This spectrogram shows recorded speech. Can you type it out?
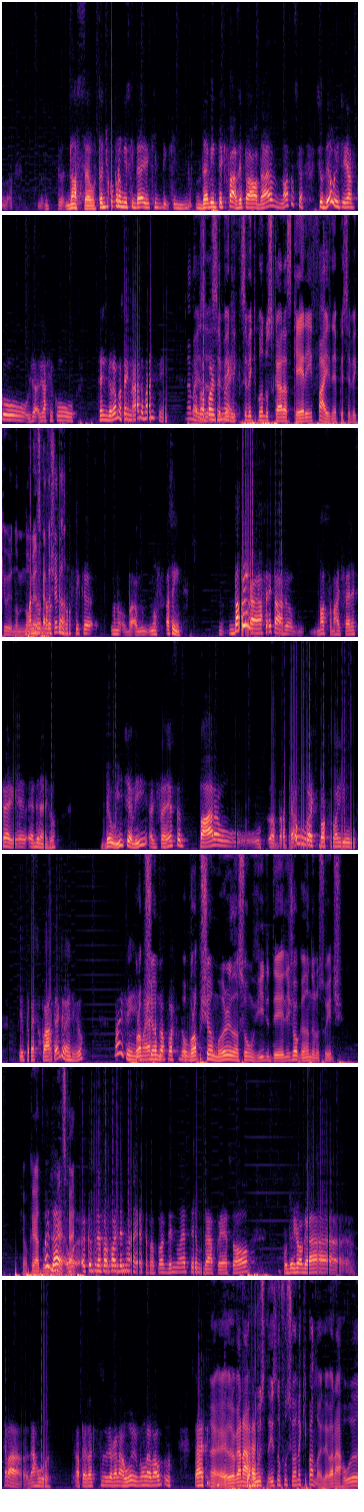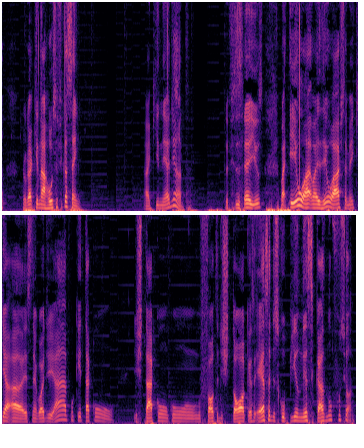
Nossa, o tanto de compromisso que, deve, que, que devem ter que fazer para rodar. Nossa senhora, se o The Witch já ficou, já, já ficou sem grama, sem nada, mas enfim. É, mas você vê, é que, você vê que quando os caras querem, faz, né? Porque você vê que o nome dos caras tá chegando. Não fica. Não, não, assim, dá pra jogar, é aceitável. Nossa, mas a diferença é, é, é grande, viu? The Witch ali, a diferença para o, o, até o Xbox One e o, e o PS4 é grande, viu? Mas enfim, o próprio, não é proposta do... o próprio Sean Murray lançou um vídeo dele jogando no Switch. Que é o criador pois do é, Sky. É que a proposta dele não é essa. A proposta dele não é ter o gráfico, é só poder jogar, sei lá, na rua. Apesar de se você jogar na rua, eles vão levar o. É, é, jogar na rua, isso não funciona aqui pra nós. Levar na rua, jogar aqui na rua você fica sem. Aqui nem adianta. Se fizer isso. Mas eu, mas eu acho também que a, a, esse negócio de. Ah, porque tá com. Está com, com falta de estoque. Essa desculpinha nesse caso não funciona.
